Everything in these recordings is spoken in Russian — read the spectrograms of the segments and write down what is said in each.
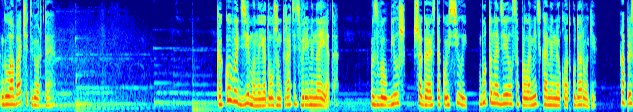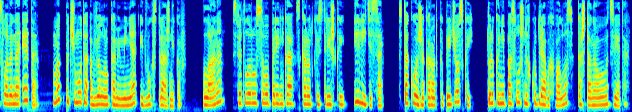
Глава четвертая. «Какого демона я должен тратить время на это?» Взвыл Билш, шагая с такой силой, будто надеялся проломить каменную кладку дороги. А при слове «на это» маг почему-то обвел руками меня и двух стражников. Лана, светлорусого паренька с короткой стрижкой, и Литиса, с такой же короткой прической, только непослушных кудрявых волос каштанового цвета.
